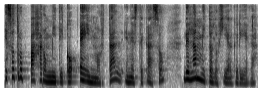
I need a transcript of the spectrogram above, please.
es otro pájaro mítico e inmortal, en este caso, de la mitología griega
